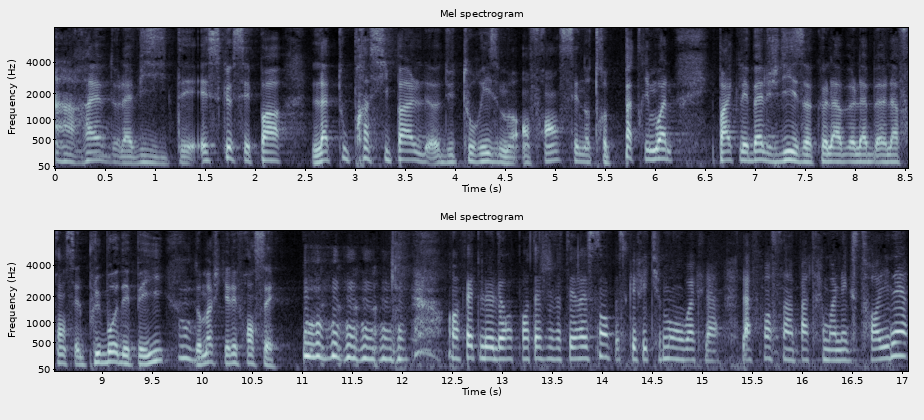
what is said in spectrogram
un rêve de la visiter. Est-ce que c'est pas l'atout principal du tourisme en France? C'est notre patrimoine. Il paraît que les Belges disent que la, France est le plus beau des pays. Mmh. Dommage qu'il y ait les Français. en fait, le, reportage est intéressant parce qu'effectivement, on voit que la, France a un patrimoine extraordinaire.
